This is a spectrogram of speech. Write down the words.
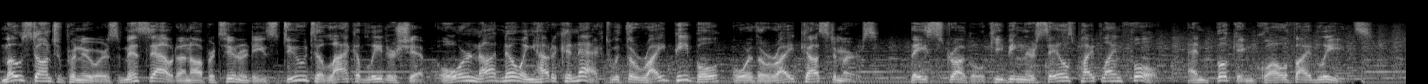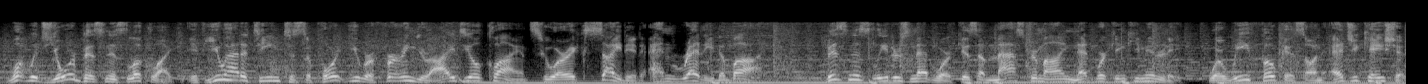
Most entrepreneurs miss out on opportunities due to lack of leadership or not knowing how to connect with the right people or the right customers. They struggle keeping their sales pipeline full and booking qualified leads. What would your business look like if you had a team to support you referring your ideal clients who are excited and ready to buy? Business Leaders Network is a mastermind networking community where we focus on education,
